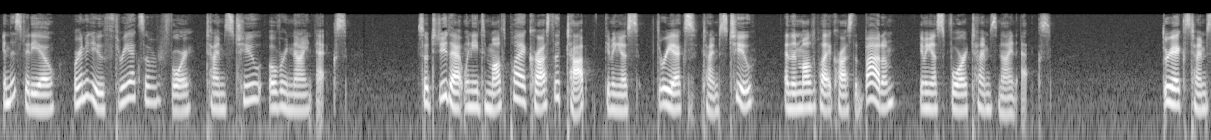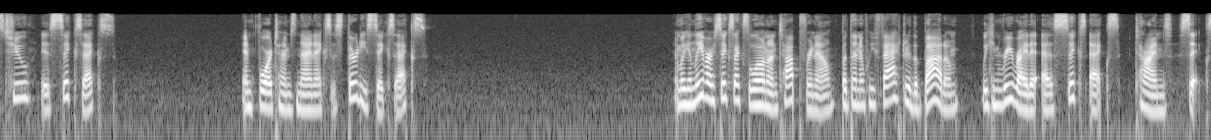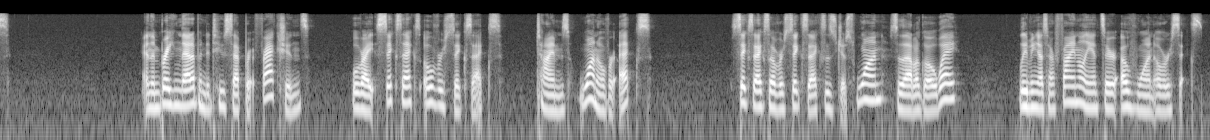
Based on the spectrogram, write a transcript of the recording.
In this video, we're going to do 3x over 4 times 2 over 9x. So to do that, we need to multiply across the top, giving us 3x times 2, and then multiply across the bottom, giving us 4 times 9x. 3x times 2 is 6x, and 4 times 9x is 36x. And we can leave our 6x alone on top for now, but then if we factor the bottom, we can rewrite it as 6x times 6. And then breaking that up into two separate fractions, we'll write 6x over 6x times 1 over x. 6x over 6x is just 1, so that'll go away, leaving us our final answer of 1 over 6.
